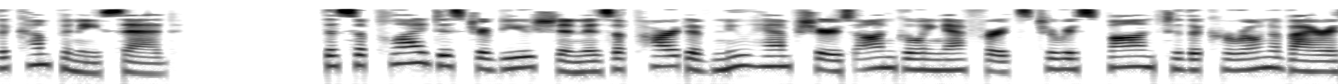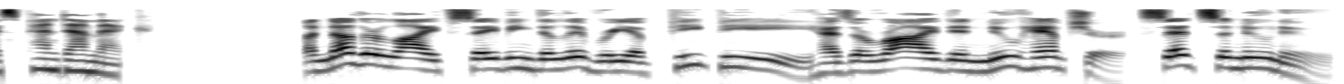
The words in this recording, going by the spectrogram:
the company said. The supply distribution is a part of New Hampshire's ongoing efforts to respond to the coronavirus pandemic. Another life-saving delivery of PPE has arrived in New Hampshire, said Sununu.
